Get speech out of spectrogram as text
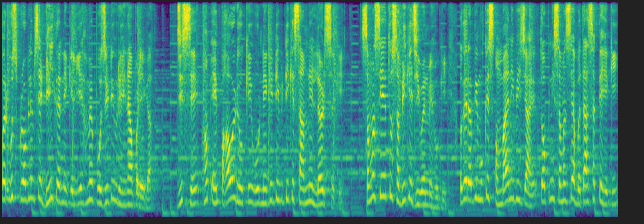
पर उस प्रॉब्लम से डील करने के लिए हमें पॉजिटिव रहना पड़ेगा, जिससे हम एम्पावर्ड होकर वो नेगेटिविटी के सामने लड़ सके। समस्या तो सभी के जीवन में होगी। अगर अभी मुकेश अंबानी भी चाहे तो अपनी समस्या बता सकते हैं कि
